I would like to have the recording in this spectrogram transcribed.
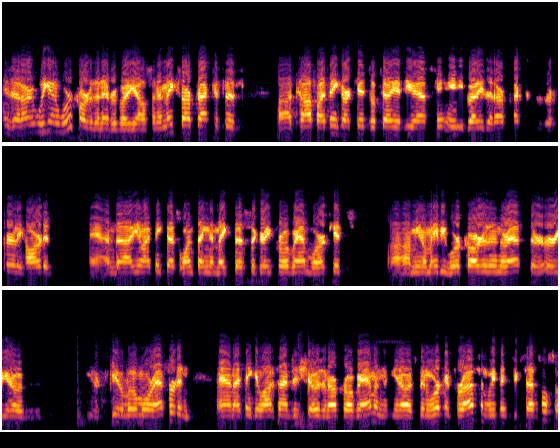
is that our, we got to work harder than everybody else, and it makes our practices uh, tough. I think our kids will tell you if you ask anybody that our practices are fairly hard and and uh, you know, I think that's one thing that makes us a great program where kids, um, you know, maybe work harder than the rest, or, or you know, you know, give a little more effort. And and I think a lot of times it shows in our program. And you know, it's been working for us, and we've been successful. So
